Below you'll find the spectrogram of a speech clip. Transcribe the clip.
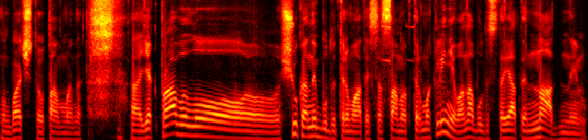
бачите, отам в мене. Як правило, щука не буде триматися саме в термокліні, вона буде стояти над ним.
